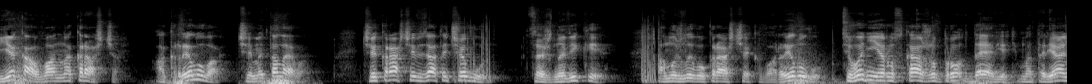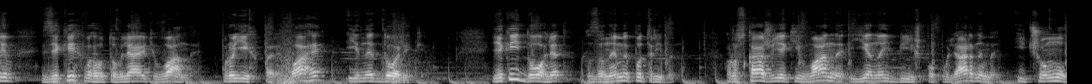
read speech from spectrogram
Яка ванна краща? Акрилова чи металева? Чи краще взяти чавун? Це ж на віки. А можливо краще кварилову? Сьогодні я розкажу про 9 матеріалів, з яких виготовляють ванни, про їх переваги і недоліки. Який догляд за ними потрібен? Розкажу, які ванни є найбільш популярними і чому.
